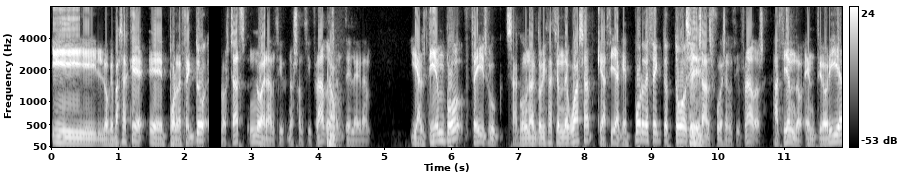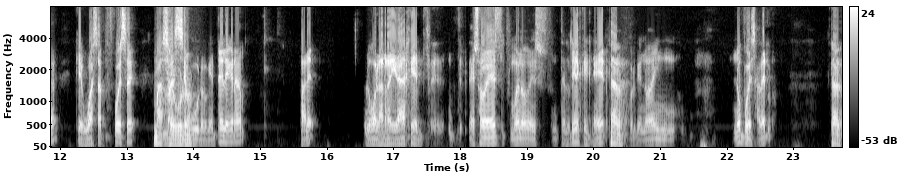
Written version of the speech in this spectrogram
Y lo que pasa es que eh, por defecto los chats no, eran, no son cifrados en Telegram. Y al tiempo, Facebook sacó una actualización de WhatsApp que hacía que por defecto todos los chats fuesen cifrados, haciendo en teoría que WhatsApp fuese más, seguro que Telegram ¿vale? Luego la realidad es que eh, eso es, bueno, es, te lo tienes que creer, porque no hay, no puedes saberlo. Claro.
